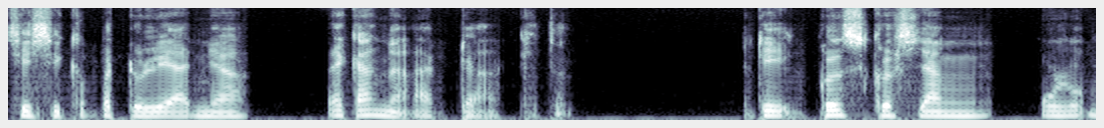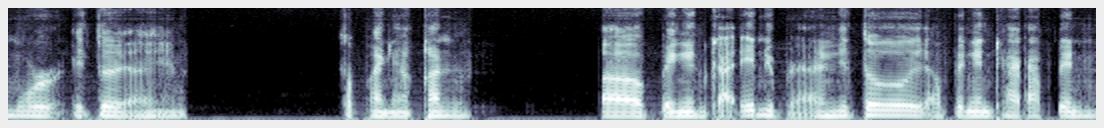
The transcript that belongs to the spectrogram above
sisi kepeduliannya mereka nggak ada gitu. Jadi goals-goals yang muluk-muluk itu ya yang kebanyakan eh, pengen kayak ini pengen itu yang pengen diharapin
